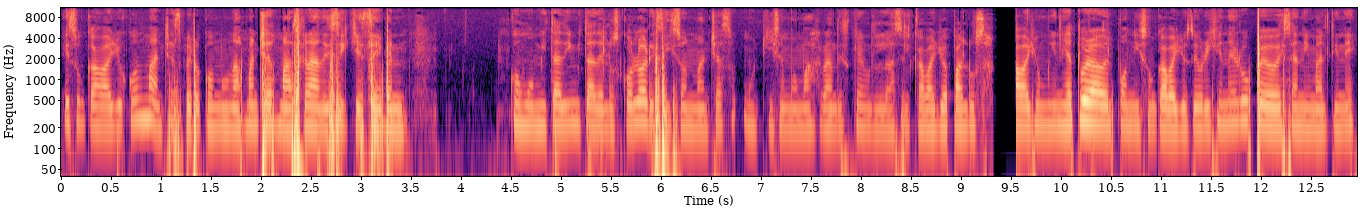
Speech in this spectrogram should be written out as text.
es un caballo con manchas, pero con unas manchas más grandes y que se ven como mitad y mitad de los colores y son manchas muchísimo más grandes que las del caballo apalusa. Caballo miniatura del pony son caballos de origen europeo. Este animal tiene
